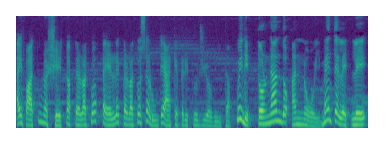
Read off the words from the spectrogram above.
hai fatto una scelta per la tua pelle, per la tua salute e anche per il tuo giro vita. Quindi, tornando a noi, mentre le, le,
